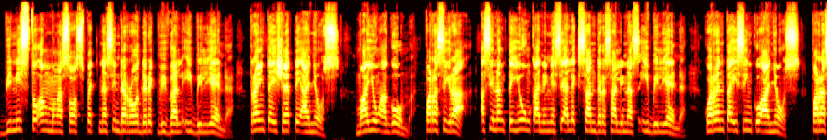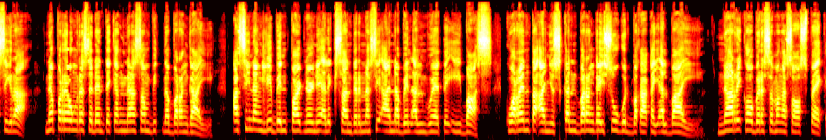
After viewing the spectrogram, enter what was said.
Binisto ang mga sospek na sinda Roderick Vival Ibilien, 37 anyos, Mayong Agom, Parasira, asinang tiyong kanin ni si Alexander Salinas Ibilien, 45 anyos, Parasira, na parehong residente kang nasambit na barangay, asin ang live-in partner ni Alexander na si Annabel Almuete Ibas, 40 anyos kan barangay Sugod Bakakay Albay. Na-recover sa mga sospek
